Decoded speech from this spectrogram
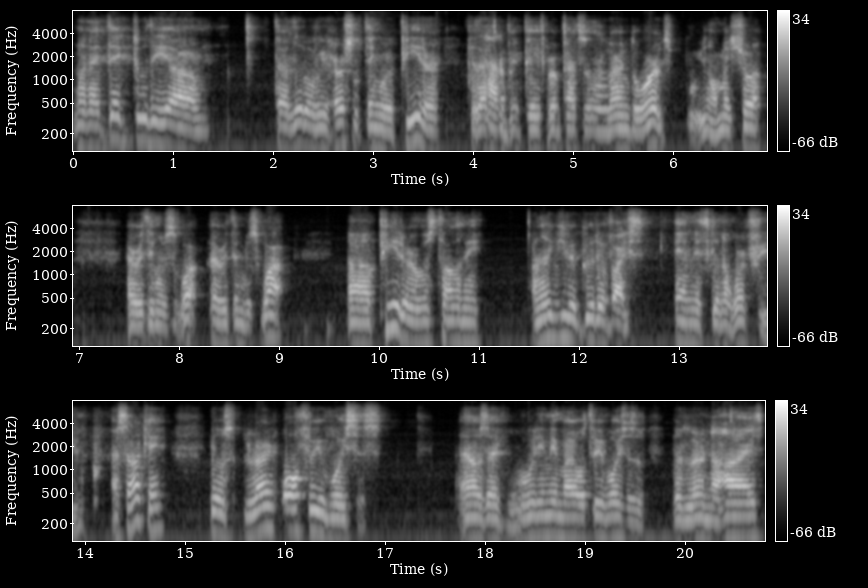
when I did do the um, that little rehearsal thing with Peter, because I had to bring paper and pencils and learn the words, you know, make sure everything was what everything was what. Uh, Peter was telling me, "I'm gonna give you good advice, and it's gonna work for you." I said, "Okay." He goes, "Learn all three voices." And I was like, "What do you mean by all three voices?" You learn the highs,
